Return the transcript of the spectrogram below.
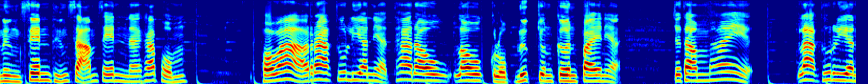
1เซนถึง3เซนนะครับผมเพราะว่ารากทุเรียนเนี่ยถ้าเราเรากลบลึกจนเกินไปเนี่ยจะทำให้ รากทุเรียน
